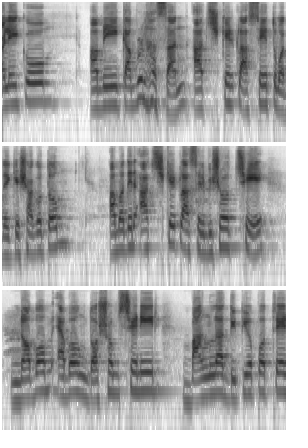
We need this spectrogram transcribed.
আলাইকুম। আমি কামরুল হাসান, আজকের ক্লাসে তোমাদেরকে স্বাগতম। আমাদের আজকের ক্লাসের বিষয় হচ্ছে নবম এবং দশম শ্রেণির বাংলা দ্বিতীয় পত্রের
